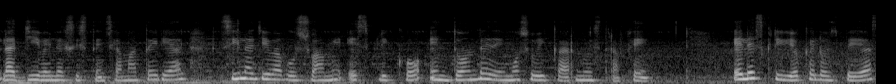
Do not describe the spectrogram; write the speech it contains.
la Jiva y la existencia material, si la Jiva Goswami explicó en dónde debemos ubicar nuestra fe. Él escribió que los Vedas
